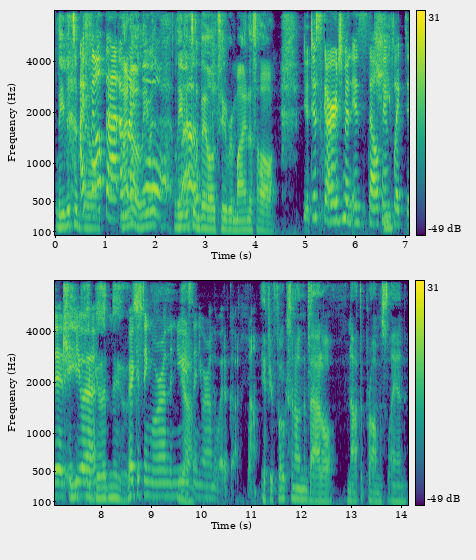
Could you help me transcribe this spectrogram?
Leave it to Bill. I felt that. I'm I know. like, leave "Oh, it. Leave it to. Bill to remind us all. Your discouragement is self-inflicted if Keep you the are good news. focusing more on the news Yeah. than you are on the Word of God. Well, if you're focusing on the battle, not the promised land,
